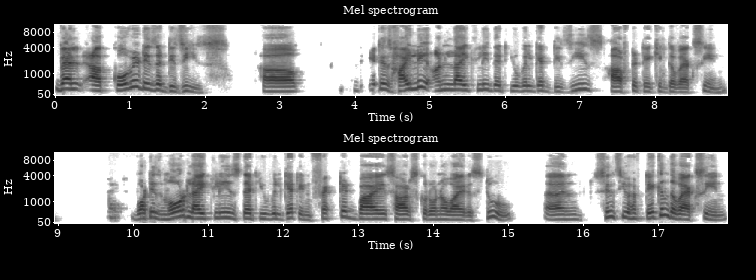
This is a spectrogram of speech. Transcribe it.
Well, uh, COVID is a disease. Uh, it is highly unlikely that you will get disease after taking the vaccine. Right. What is more likely is that you will get infected by SARS coronavirus 2. And since you have taken the vaccine,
